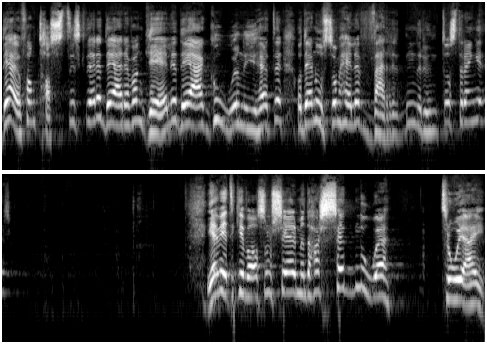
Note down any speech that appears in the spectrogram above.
Det er jo fantastisk. dere. Det er evangeliet, det er gode nyheter, og det er noe som hele verden rundt oss trenger. Jeg vet ikke hva som skjer, men det har skjedd noe, tror jeg,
